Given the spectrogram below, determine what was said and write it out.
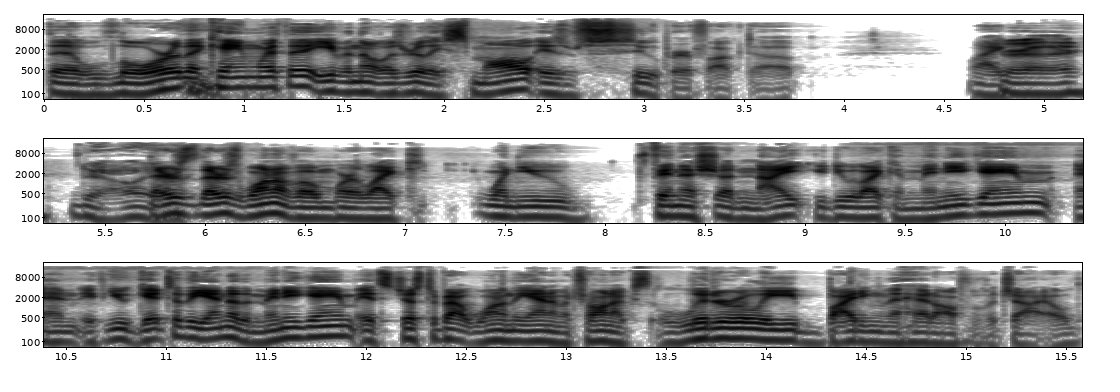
the lore that came with it, even though it was really small, is super fucked up. Like Really? Yeah, oh, yeah. there's there's one of them where like when you finish a night, you do like a mini game, and if you get to the end of the mini game, it's just about one of the animatronics literally biting the head off of a child,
